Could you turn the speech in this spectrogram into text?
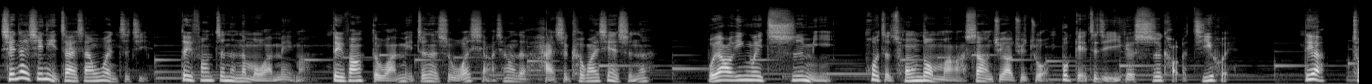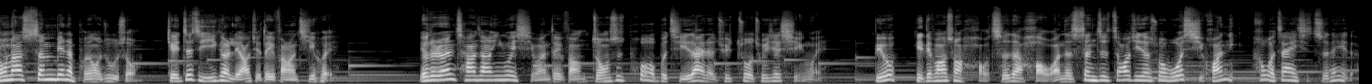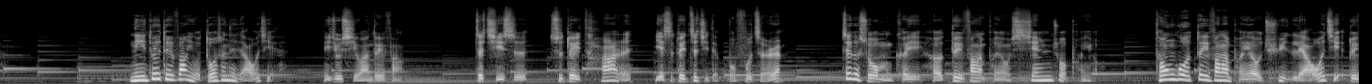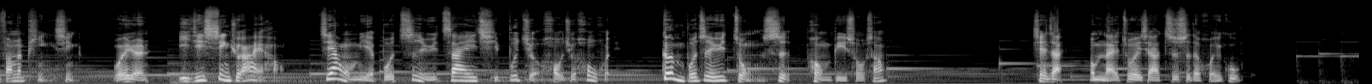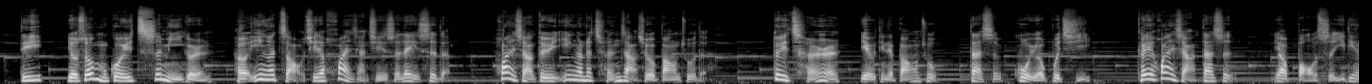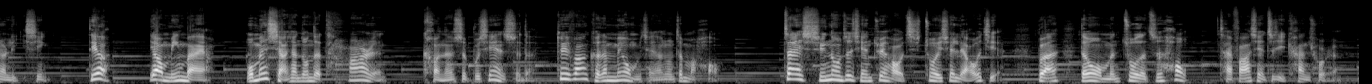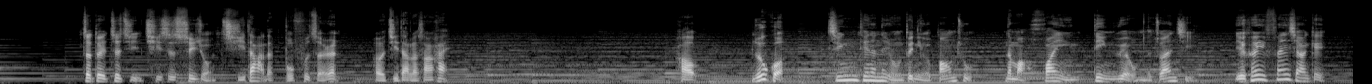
先在心里再三问自己：对方真的那么完美吗？对方的完美真的是我想象的，还是客观现实呢？不要因为痴迷或者冲动，马上就要去做，不给自己一个思考的机会。第二，从他身边的朋友入手，给自己一个了解对方的机会。有的人常常因为喜欢对方，总是迫不及待的去做出一些行为，比如给对方送好吃的、好玩的，甚至着急的说“我喜欢你，和我在一起”之类的。你对对方有多深的了解，你就喜欢对方，这其实是对他人也是对自己的不负责任。这个时候，我们可以和对方的朋友先做朋友，通过对方的朋友去了解对方的品性、为人以及兴趣爱好，这样我们也不至于在一起不久后就后悔，更不至于总是碰壁受伤。现在我们来做一下知识的回顾。第一，有时候我们过于痴迷一个人。和婴儿早期的幻想其实是类似的，幻想对于婴儿的成长是有帮助的，对成人也有一定的帮助，但是过犹不及。可以幻想，但是要保持一定的理性。第二，要明白呀，我们想象中的他人可能是不现实的，对方可能没有我们想象中这么好。在行动之前，最好去做一些了解，不然等我们做了之后，才发现自己看错人，这对自己其实是一种极大的不负责任和极大的伤害。好，如果今天的内容对你有帮助，那么欢迎订阅我们的专辑，也可以分享给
